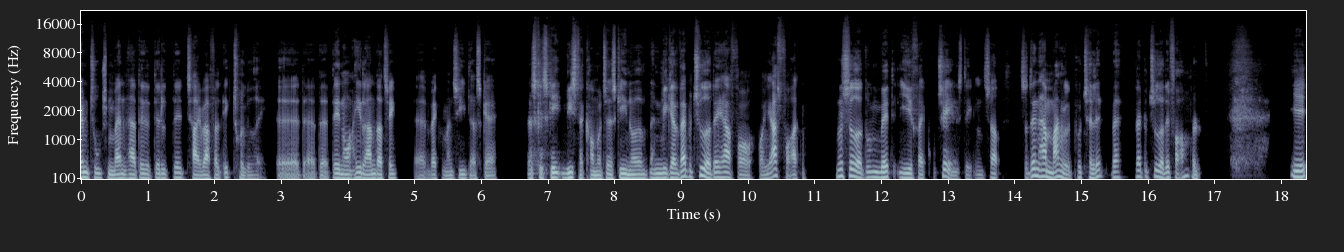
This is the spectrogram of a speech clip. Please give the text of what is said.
5.000 mand her, det, det, det tager i hvert fald ikke trykket af. Øh, det, det, det er nogle helt andre ting, øh, hvad kan man sige, der skal, der skal ske, hvis der kommer til at ske noget. Men Michael, hvad betyder det her for, for jeres forretning? Nu sidder du midt i rekrutteringsdelen, så, så den her mangel på talent, hvad, hvad betyder det for Ampel? I,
